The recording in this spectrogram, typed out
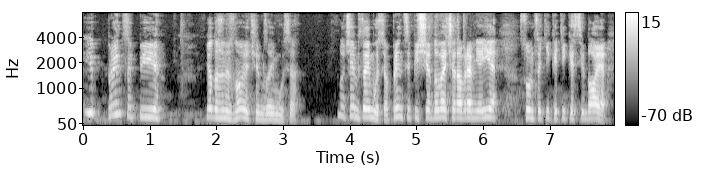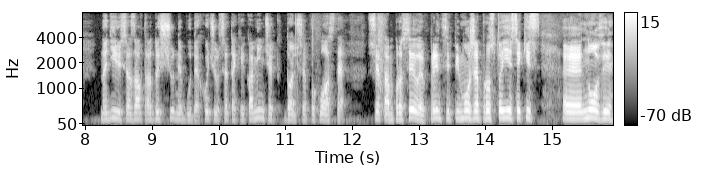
І, в принципі, я навіть не знаю, чим займуся. Ну, чим займуся. В принципі, ще до вечора врем'я є. Сонце тільки-тільки сідає. Надіюся, завтра дощу не буде. Хочу все-таки камінчик далі покласти. Ще там просили. В принципі, може, просто є якісь е, нові,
